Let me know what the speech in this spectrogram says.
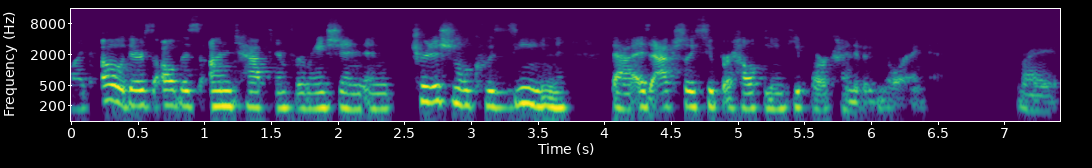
like, oh, there's all this untapped information in traditional cuisine that is actually super healthy and people are kind of ignoring it. Right.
